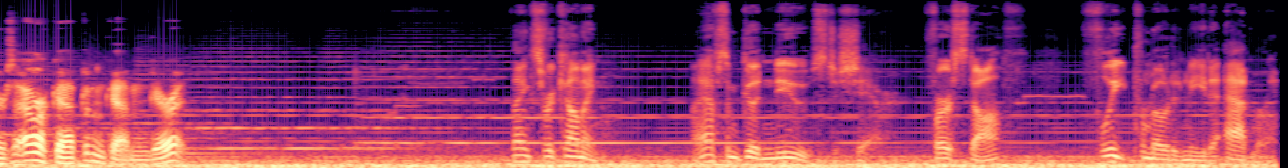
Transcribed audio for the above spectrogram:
There's our captain, Captain Garrett. Thanks for coming. I have some good news to share. First off, Fleet promoted me to Admiral.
